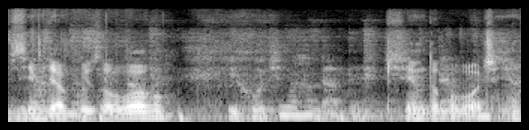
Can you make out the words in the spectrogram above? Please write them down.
Всім дякую за увагу. Всім до побачення.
